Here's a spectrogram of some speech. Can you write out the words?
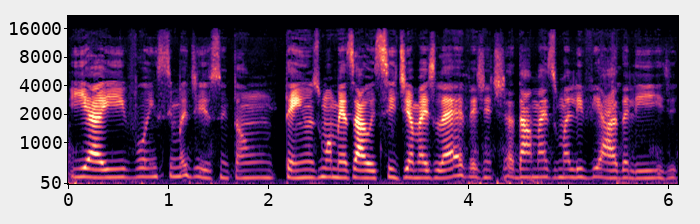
e aí vou em cima disso. Então tem uns momentos, ah, esse dia mais leve, a gente já dá mais uma aliviada ali.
